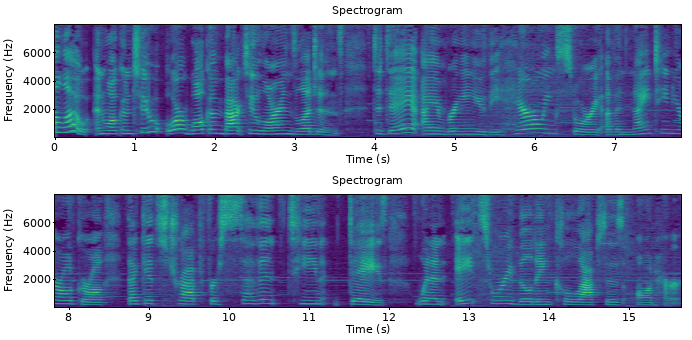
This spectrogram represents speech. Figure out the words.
Hello, and welcome to or welcome back to Lauren's Legends. Today, I am bringing you the harrowing story of a 19 year old girl that gets trapped for 17 days when an eight story building collapses on her.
